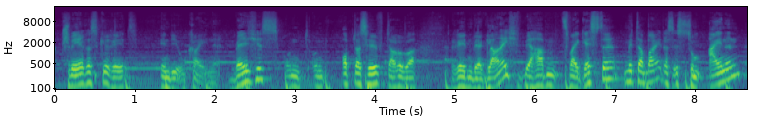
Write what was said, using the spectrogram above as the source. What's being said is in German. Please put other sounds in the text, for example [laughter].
schweres Gerät in die Ukraine. Welches und, und ob das hilft, darüber reden wir gleich. Wir haben zwei Gäste mit dabei. Das ist zum einen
